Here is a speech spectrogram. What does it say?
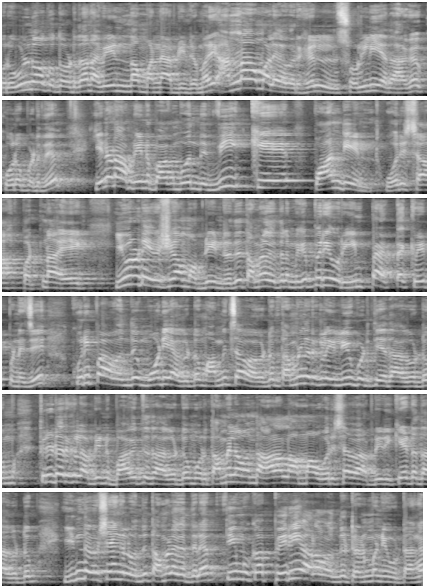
ஒரு உள்நோக்கத்தோடு தான் நான் வேணும் தான் பண்ணேன் அப்படின்ற மாதிரி அண்ணாமலை அவர்கள் சொல்லியதாக கூறப்படுது. என்னடா அப்படின்னு பார்க்கும்போது இந்த விகே பாண்டியன் ஒரிசா பட்நாயக் இவருடைய விஷயம் அப்படின்றது தமிழகத்தில் மிகப்பெரிய ஒரு இம்பேக்டை கிரியேட் பண்ணுச்சு. குறிப்பாக வந்து மோடி ஆகட்டும் அமித்ஷா ஆகட்டும் தமிழர்களை இழிவுபடுத்தியதாகட்டும் திருடர்கள் அப்படின்னு பாவித்ததாகட்டும் ஒரு தமிழை வந்து ஆளலாமா ஒரிசா அப்படின்னு கேட்டதாகட்டும் இந்த விஷயங்கள் வந்து தமிழகத்தில் திமுக பெரிய அளவில் வந்து டர்ன் பண்ணி விட்டாங்க.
